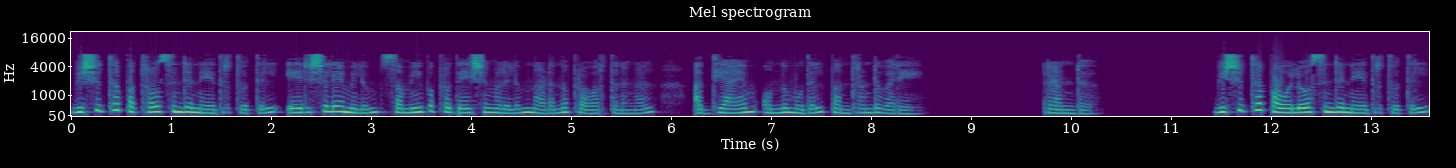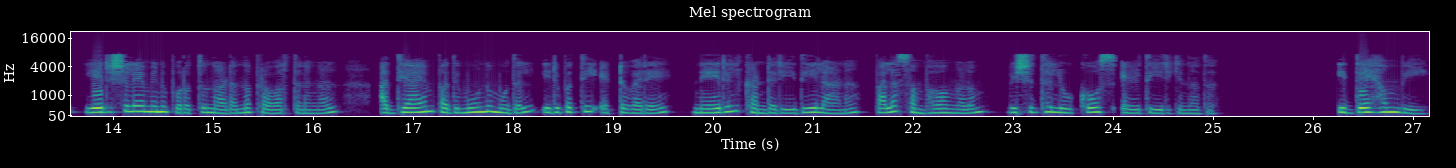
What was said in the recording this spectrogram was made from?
വിശുദ്ധ പത്രോസിന്റെ നേതൃത്വത്തിൽ എരിശലേമിലും സമീപ പ്രദേശങ്ങളിലും നടന്ന പ്രവർത്തനങ്ങൾ അധ്യായം ഒന്ന് മുതൽ പന്ത്രണ്ട് വരെ. രണ്ട്. വിശുദ്ധ പൗലോസിന്റെ നേതൃത്വത്തിൽ യെരുഷലേമിനു പുറത്തു നടന്ന പ്രവർത്തനങ്ങൾ അധ്യായം പതിമൂന്ന് മുതൽ ഇരുപത്തിയെട്ട് വരെ നേരിൽ കണ്ട രീതിയിലാണ് പല സംഭവങ്ങളും വിശുദ്ധ ലൂക്കോസ് എഴുതിയിരിക്കുന്നത്. ഇദ്ദേഹം വി.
